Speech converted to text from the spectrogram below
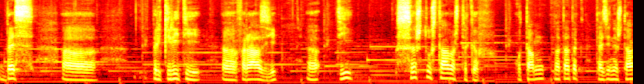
без а, прикрити а, фрази, а, ти също ставаш такъв. Оттам нататък тези неща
